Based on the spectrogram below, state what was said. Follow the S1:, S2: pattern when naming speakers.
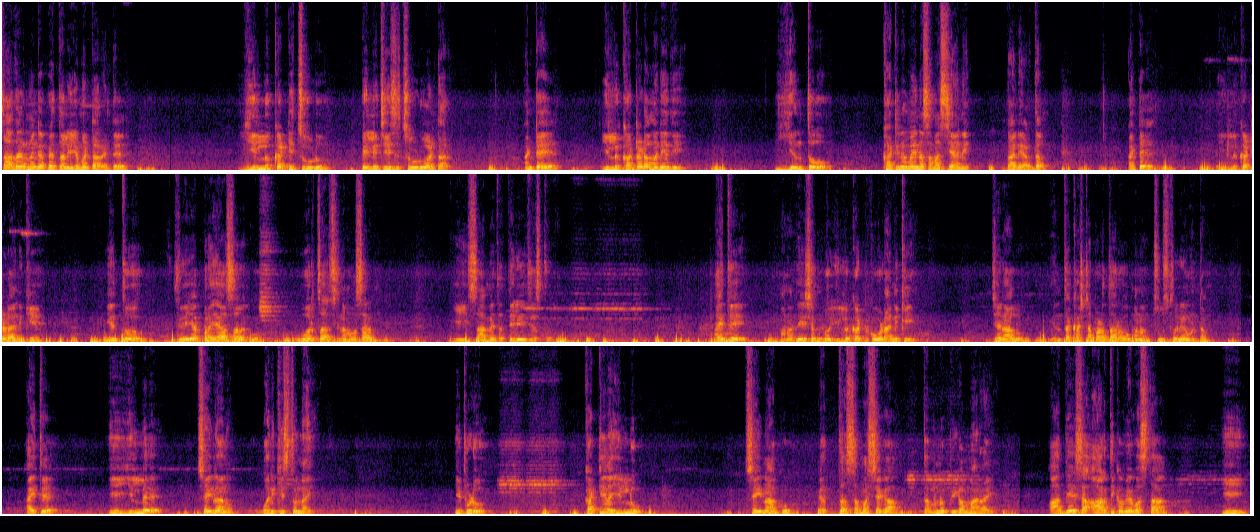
S1: సాధారణంగా పెద్దలు ఏమంటారంటే ఇల్లు కట్టి చూడు పెళ్ళి చేసి చూడు అంటారు. అంటే ఇల్లు కట్టడం అనేది ఎంతో కఠినమైన సమస్య అని దాని అర్థం. అంటే ఇల్లు కట్టడానికి ఎంతో వ్యయ ప్రయాసాలకు ఓర్చాల్సిన అవసరం ఈ సామెత తెలియజేస్తుంది. అయితే మన దేశంలో ఇల్లు కట్టుకోవడానికి జనాలు ఎంత కష్టపడతారో మనం చూస్తూనే ఉంటాం. అయితే ఈ ఇల్లే చైనాను వణికిస్తున్నాయి. ఇప్పుడు కట్టిన ఇల్లు చైనాకు పెద్ద సమస్యగా తలనొప్పిగా మారాయి. ఆ దేశ ఆర్థిక వ్యవస్థ ఈ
